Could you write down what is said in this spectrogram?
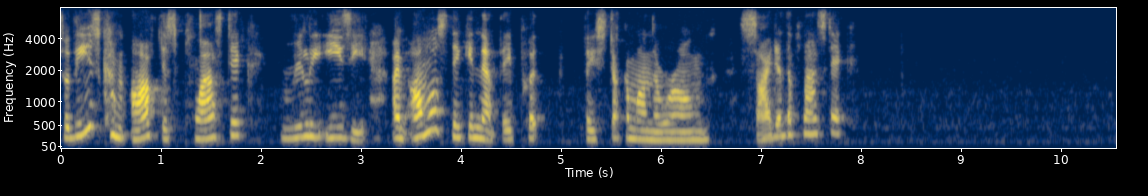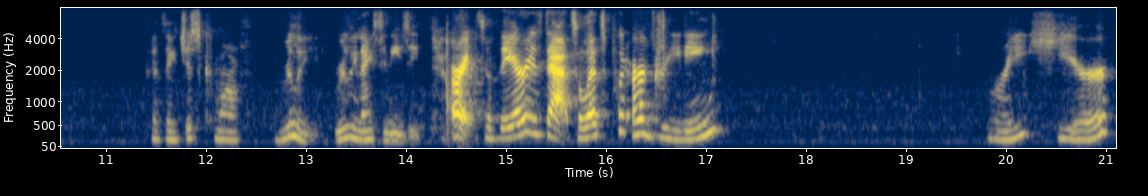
So these come off this plastic really easy. I'm almost thinking that they put, they stuck them on the wrong side of the plastic. Because they just come off really, really nice and easy. All right, so there is that. So let's put our greeting right here.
